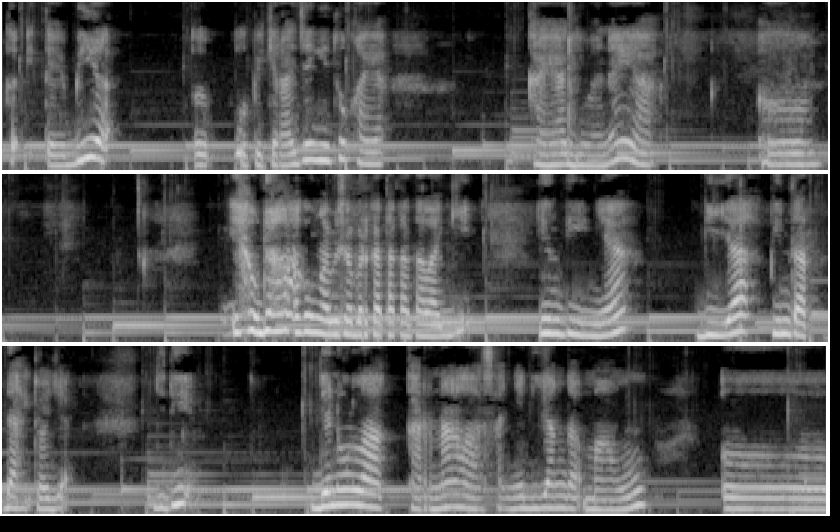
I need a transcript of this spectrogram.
ke ITB ya lu, lu pikir aja gitu kayak kayak gimana ya? Um, ya udah aku nggak bisa berkata-kata lagi. Intinya dia pintar, dah itu aja. Jadi dia nolak karena alasannya dia nggak mau uh,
